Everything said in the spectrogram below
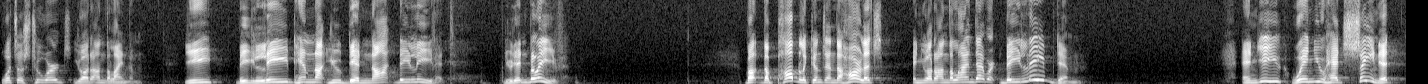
what's those two words? You ought to underline them. Ye believed him not. You did not believe it. You didn't believe. But the publicans and the harlots, and you ought to underline that word, believed him. And ye, when you had seen it,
